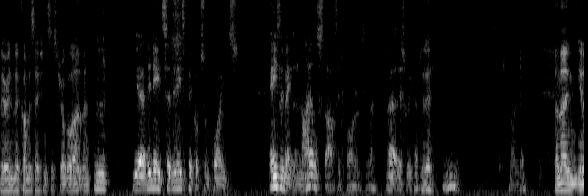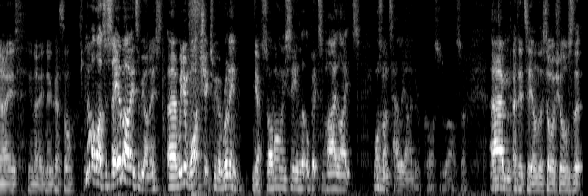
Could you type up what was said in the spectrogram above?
they're in the conversations to struggle, aren't they? mm. Yeah, they need to they need to pick up some points. Ainsley Maitland Niles started for him today, uh, this weekend. Did they? Mm. Just random. And then United, United Newcastle. Not a lot to say about it, to be honest. Uh, we didn't watch it 'cause we were running. Yeah. So I've only seen little bits of highlights. It wasn't on telly either, of course, as well. So. Um, I did see on the socials that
